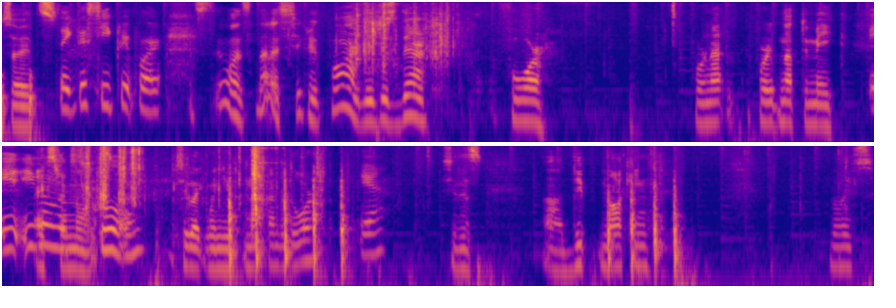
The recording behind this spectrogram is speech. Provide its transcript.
so it's It's like the secret part. it's well it's not a secret part. It's just there for for not for it not to make It even Extra looks noise. cool. see like when you knock on the door Yeah. See this uh, deep knocking noise.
